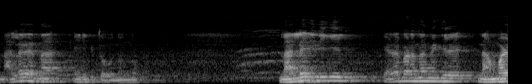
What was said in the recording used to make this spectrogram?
നല്ലതെന്ന് എനിക്ക് തോന്നുന്നു. നല്ല രീതിയിൽ ഇടപെടണമെങ്കിൽ നമ്മൾ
